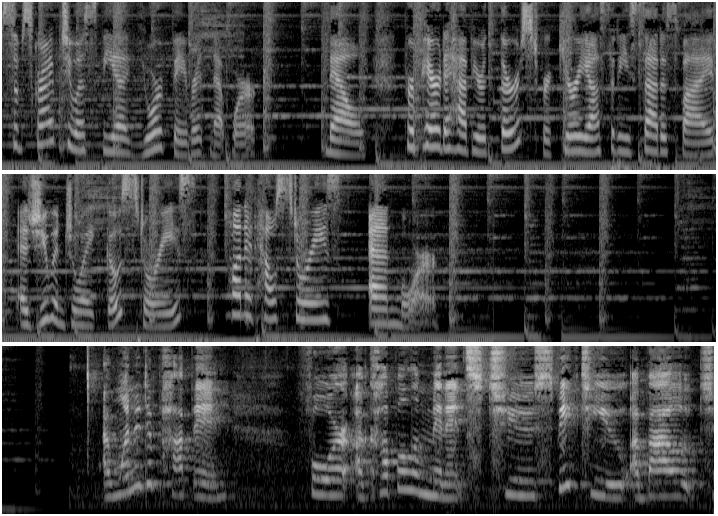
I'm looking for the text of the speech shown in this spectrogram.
subscribe to us via your favorite network. Now, prepare to have your thirst for curiosity satisfied as you enjoy ghost stories, haunted house stories, and more. I wanted to pop in for a couple of minutes to speak to you about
